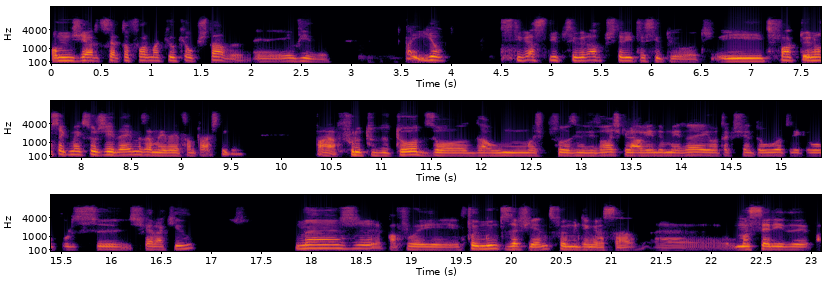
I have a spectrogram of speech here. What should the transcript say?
homenagear de certa forma aquilo que ele gostava em, em vida. Pá, e eu, se tivesse tido possibilidade, gostaria de ter sido piloto. E de facto, eu não sei como é que surge a ideia, mas é uma ideia fantástica. Pá, fruto de todos ou de algumas pessoas individuais, que alguém deu uma ideia, outra acrescenta outra e acabou por se chegar àquilo. Mas pá, foi, foi muito desafiante, foi muito engraçado. Uh, uma série de. Pá,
